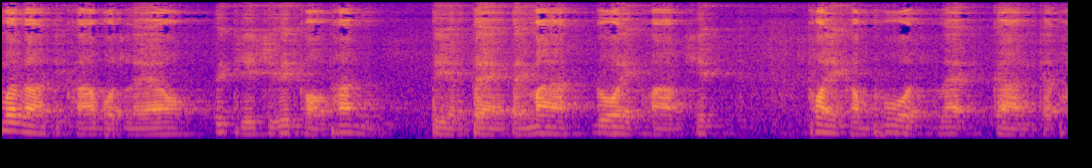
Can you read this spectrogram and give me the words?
เมื่อลาสิกขาบทแล้ว วิถีชีวิตของท่านเปลี่ยนแปลงไปมากด้วยความคิดถ้อยคำพูดและการกระท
